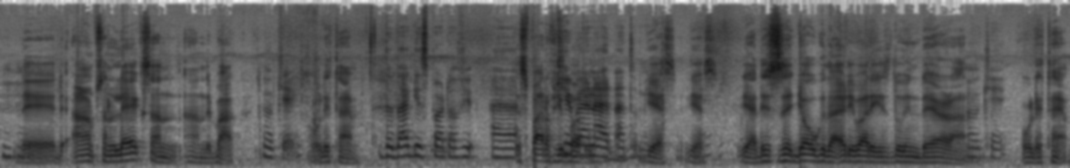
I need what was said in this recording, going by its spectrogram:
mm-hmm. the, the arms and legs, and, and the back. Okay. All the time. The bag is part of you. Uh, it's part of Cuban your body. anatomy. Yes, yes. Okay. Yeah, this is a joke that everybody is doing there okay. all the time.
